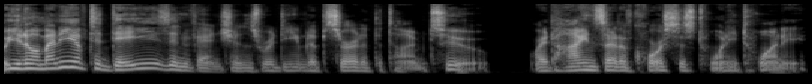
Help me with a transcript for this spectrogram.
But you know, many of today's inventions were deemed absurd at the time too, right? Hindsight, of course, is 2020.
